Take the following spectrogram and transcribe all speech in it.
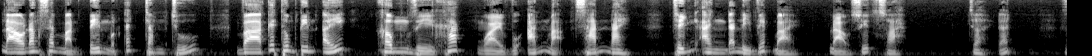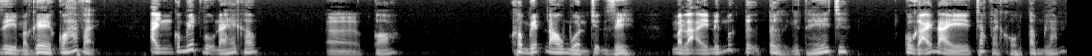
Đào đang xem bản tin một cách chăm chú, và cái thông tin ấy không gì khác ngoài vụ án mạng sáng nay. Chính anh đã đi viết bài, Đào suýt xoa. Trời đất, gì mà ghê quá vậy? Anh có biết vụ này hay không? Ờ, có. Không biết đau buồn chuyện gì mà lại đến mức tự tử như thế chứ. Cô gái này chắc phải khổ tâm lắm.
